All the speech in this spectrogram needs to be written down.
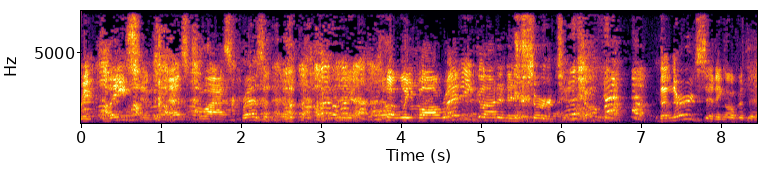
replace him as class president. But we've already got an insurgent. The nerd sitting over there.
